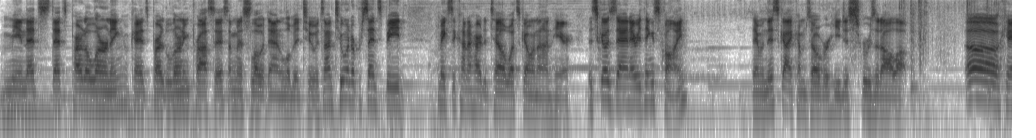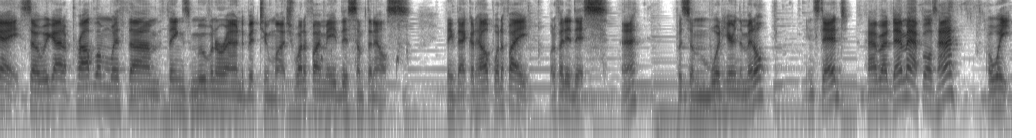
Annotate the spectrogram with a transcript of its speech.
I mean, that's that's part of learning, okay? It's part of the learning process. I'm gonna slow it down a little bit too. It's on 200% speed, makes it kind of hard to tell what's going on here. This goes down, everything is fine. Then when this guy comes over, he just screws it all up. Okay, so we got a problem with um, things moving around a bit too much. What if I made this something else? Think that could help? What if I, what if I did this, huh? Put some wood here in the middle instead? How about them apples, huh? Oh wait,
